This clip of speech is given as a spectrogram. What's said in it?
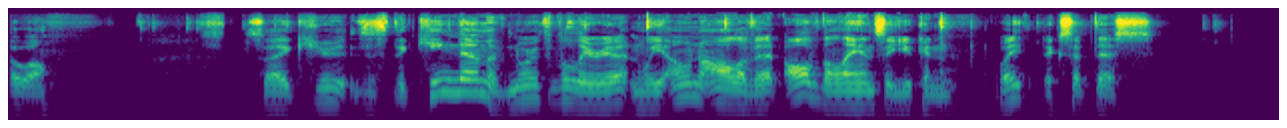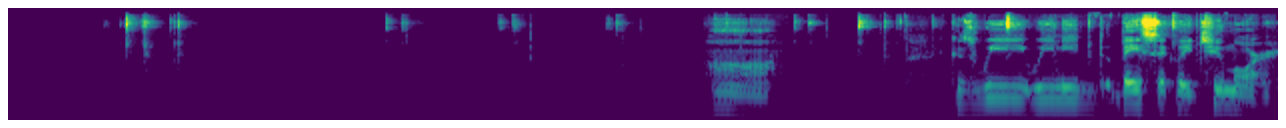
Oh well. So like here this is the kingdom of North Valyria and we own all of it, all of the lands that you can Wait, except this. Huh. Because we, we need basically two more.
